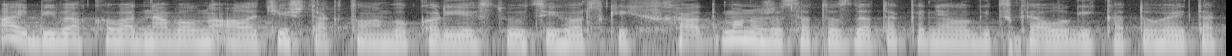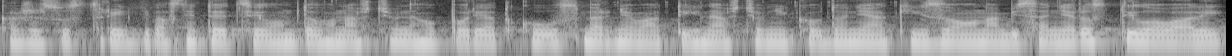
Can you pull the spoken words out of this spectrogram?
Aj bivakovať na voľno, ale tiež takto len v okolí jestujúcich horských chát. Možno, že sa to zdá také nelogické a logika toho je taká, že sústrediť, vlastne to je cieľom toho návštevného poriadku, usmerňovať tých návštevníkov do nejakých zón, aby sa nerozstylovali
